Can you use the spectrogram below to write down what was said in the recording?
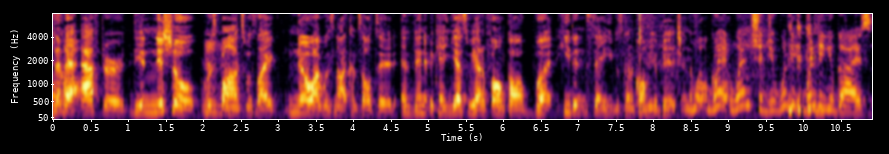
said call. that after the initial response was like, "No, I was not consulted," and then it became, "Yes, we had a phone call, but he didn't say he was going to call me a bitch in the phone call." When, when should you? When do when do you guys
